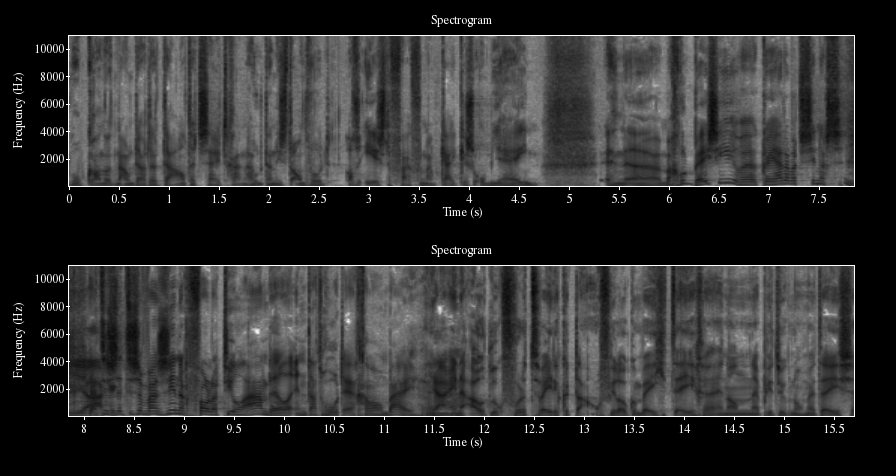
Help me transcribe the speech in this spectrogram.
Hoe kan het nou dat het daalt, et cetera? Nou, dan is het antwoord als eerste vaak van, nou, kijk eens om je heen. En, maar goed, Bezi, kun jij daar wat zinnigs... Ja, het, is, het is een waanzinnig volatiel aandeel en dat hoort er gewoon bij. Ja, en de outlook voor het tweede kwartaal viel ook een beetje tegen. En dan heb je natuurlijk nog met deze,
